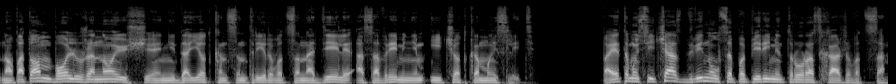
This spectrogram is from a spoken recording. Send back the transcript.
Но потом боль уже ноющая не дает концентрироваться на деле, а со временем и четко мыслить. Поэтому сейчас двинулся по периметру расхаживаться.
